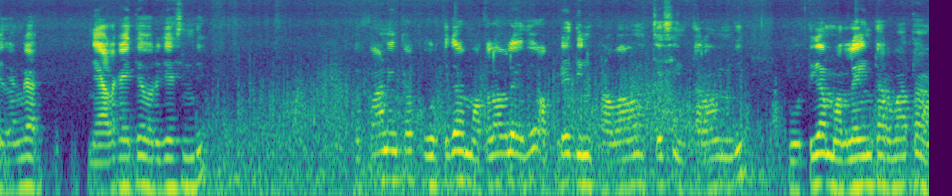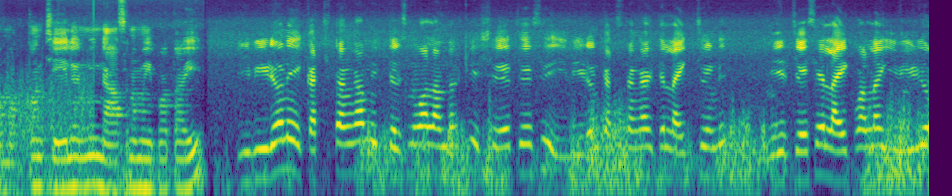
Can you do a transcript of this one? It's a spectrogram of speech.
విధంగా నేలకైతే ఒరిగేసింది. తుఫాన్ ఇంకా పూర్తిగా మొదలవలేదు. అప్పుడే దీని ప్రభావం వచ్చేసి ఇంతలా ఉంది. పూర్తిగా మొదలైన తర్వాత మొత్తం చేయలన్నీ నాశనం అయిపోతాయి. ఈ వీడియోని ఖచ్చితంగా మీకు తెలిసిన వాళ్ళందరికీ షేర్ చేసి ఈ వీడియోని ఖచ్చితంగా అయితే లైక్ చేయండి. మీరు చేసే లైక్ వల్ల ఈ వీడియో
